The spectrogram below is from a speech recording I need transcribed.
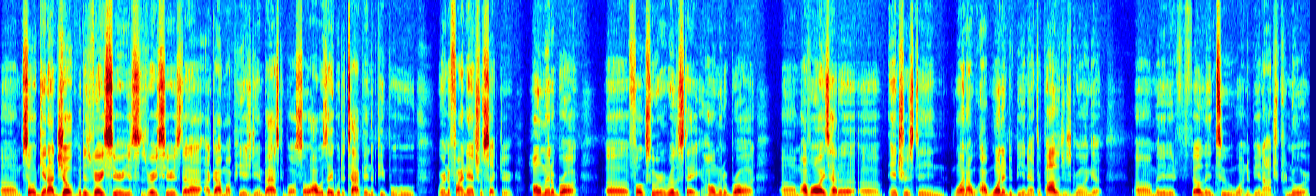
Um, so again, I joke, but it's very serious. It's very serious that I, I got my PhD in basketball. So I was able to tap into people who were in the financial sector, home and abroad, uh, folks who are in real estate, home and abroad. Um, I've always had a, a interest in one. I, I wanted to be an anthropologist growing up, um, and then it fell into wanting to be an entrepreneur.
